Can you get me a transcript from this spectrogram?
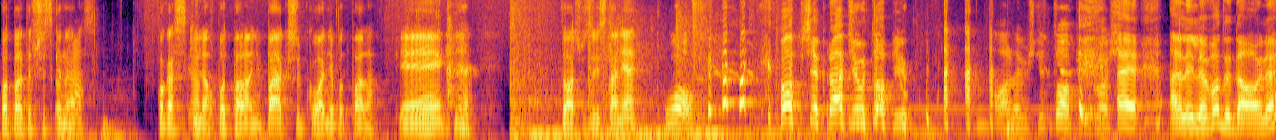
Podpal te wszystkie Dobra. naraz. Pokaż skilla w podpalaniu. Pa, jak szybko, ładnie podpala. Pięknie. Zobaczmy, co się stanie. Wow, Hop się prawie utopił. ale mi się topił, gość. Ej, ale ile wody dało, nie?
